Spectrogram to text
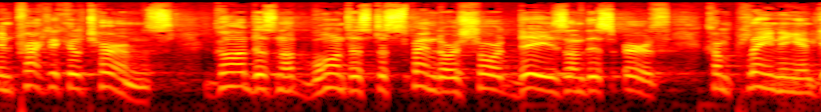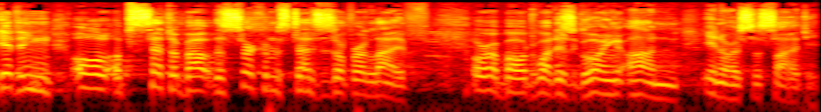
In practical terms, God does not want us to spend our short days on this earth complaining and getting all upset about the circumstances of our life or about what is going on in our society.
